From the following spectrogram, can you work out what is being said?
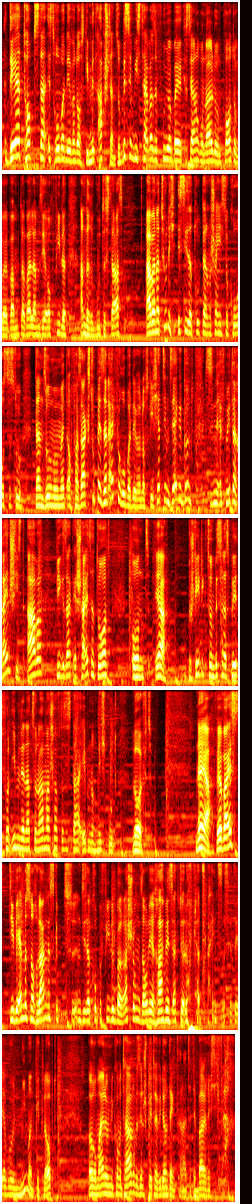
der Topstar ist Robert Lewandowski mit Abstand. So ein bisschen wie es teilweise früher bei Cristiano Ronaldo und Portugal war. Mittlerweile haben sie ja auch viele andere gute Stars. Aber natürlich ist dieser Druck dann wahrscheinlich so groß, dass du dann so im Moment auch versagst. Tut mir sehr leid für Robert Lewandowski. Ich hätte es ihm sehr gegönnt, dass er den Elfmeter reinschießt. Aber, wie gesagt, er scheitert dort und ja, bestätigt so ein bisschen das Bild von ihm in der Nationalmannschaft, dass es da eben noch nicht gut läuft. Naja, wer weiß, die WM ist noch lang. Es gibt in dieser Gruppe viele Überraschungen. Saudi-Arabien ist aktuell auf Platz 1. Das hätte ja wohl niemand geglaubt. Eure Meinung in die Kommentare. Wir sehen später wieder und denkt dran, haltet den Ball richtig flach.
